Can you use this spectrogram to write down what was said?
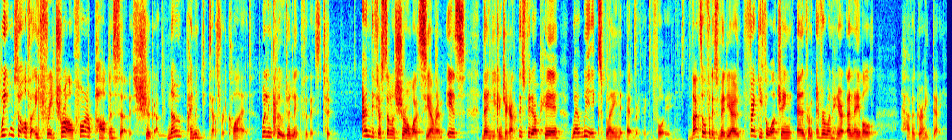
We also offer a free trial for our partner service Sugar. No payment details required. We'll include a link for this too. And if you're still unsure on what a CRM is, then you can check out this video up here where we explain everything for you. That's all for this video. Thank you for watching and from everyone here at Enable, have a great day.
